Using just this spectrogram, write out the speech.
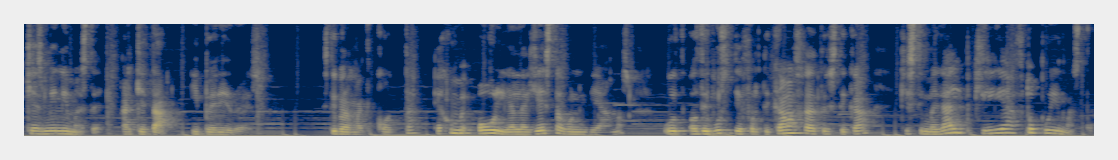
και ας μην είμαστε αρκετά υπερήρωες. Στην πραγματικότητα έχουμε όλοι αλλαγές στα γονιδιά μας οδηγούν στα διαφορετικά μας χαρακτηριστικά και στη μεγάλη ποικιλία αυτό που είμαστε.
